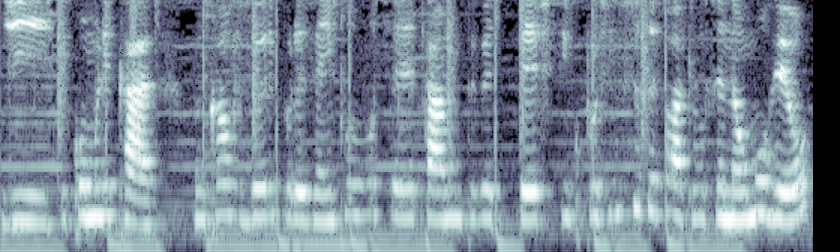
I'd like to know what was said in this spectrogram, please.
de se comunicar. Um Call of Duty, por exemplo, você tá num PVP 5%, se você falar que você não morreu,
